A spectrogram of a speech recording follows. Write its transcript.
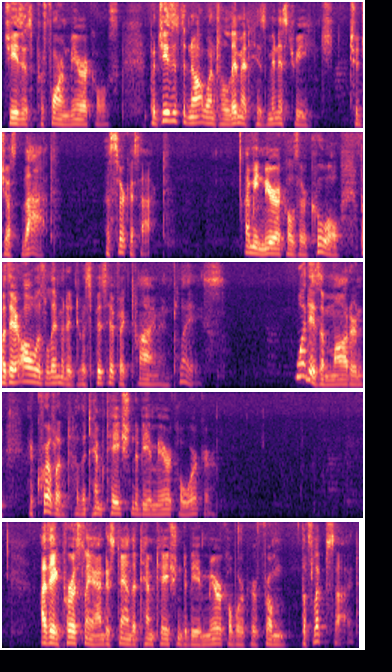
Jesus performed miracles, but Jesus did not want to limit his ministry to just that, a circus act. I mean, miracles are cool, but they're always limited to a specific time and place. What is a modern equivalent of the temptation to be a miracle worker? I think personally I understand the temptation to be a miracle worker from the flip side.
